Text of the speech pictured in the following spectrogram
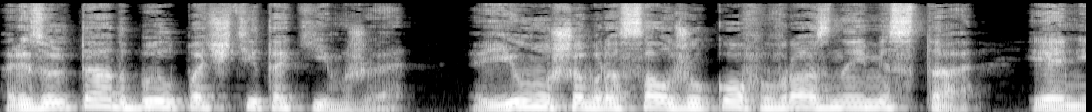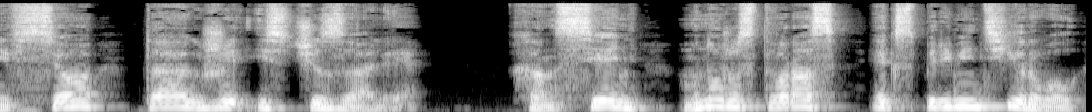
Результат был почти таким же. Юноша бросал жуков в разные места, и они все так же исчезали. Хан Сень множество раз экспериментировал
